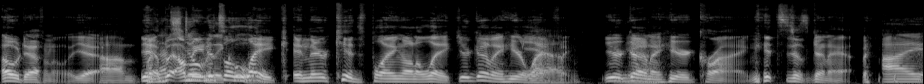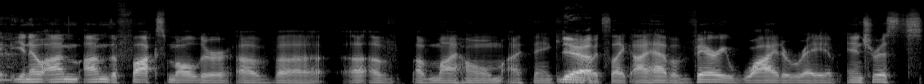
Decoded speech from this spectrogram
Oh, definitely, yeah. Um, Yeah, but, but, I mean, really it's a lake, and there are kids playing on a lake. You're gonna hear Yeah. laughing. You're Yeah. gonna hear crying. It's just gonna happen. I, you know, I'm I'm the Fox Mulder of uh, uh, of of my home. I think. You Yeah. know, it's like I have a very wide array of interests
